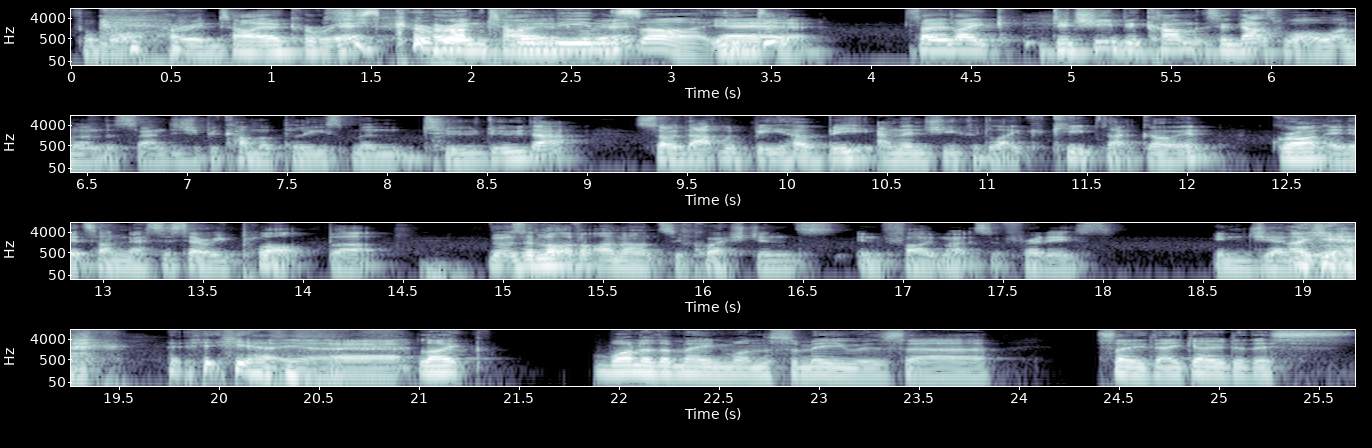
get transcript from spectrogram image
for what her entire career. She's Her corrupt entire from the career? inside. Yeah, yeah. So like, did she become? So that's what I want to understand. Did she become a policeman to do that? So that would be her beat, and then she could like keep that going. Granted, it's unnecessary plot, but there was a lot of unanswered questions in Five Nights at Freddy's in Oh, general. yeah. yeah, yeah. Uh, Like one of the main ones for me was uh so they go to this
